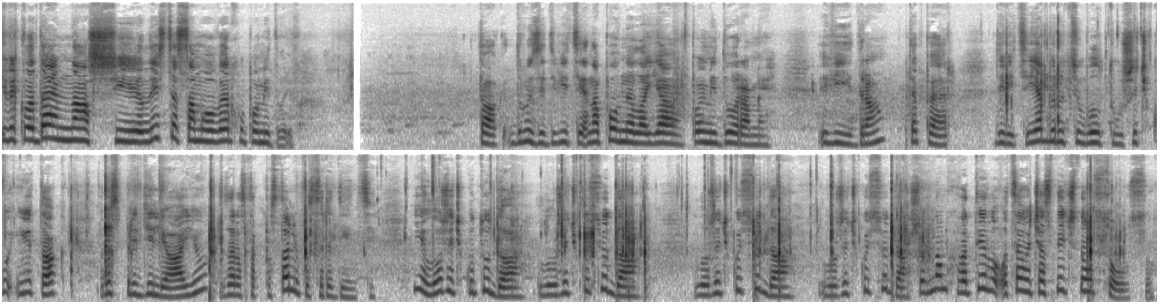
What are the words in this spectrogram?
і викладаємо наші листя з самого верху помідорів. Так, друзі, дивіться, наповнила я помідорами відра. Тепер, дивіться, я беру цю болтушечку і так розподіляю. Зараз так поставлю посерединці. І ложечку туди, ложечку сюди, ложечку сюди, ложечку сюди, щоб нам хватило оцього часничного соусу.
